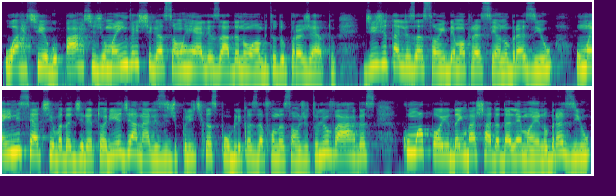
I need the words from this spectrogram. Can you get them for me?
O artigo parte de uma investigação realizada no âmbito do projeto Digitalização e Democracia no Brasil, uma iniciativa da Diretoria de Análise de Políticas Públicas da Fundação Getúlio Vargas, com o apoio da Embaixada da Alemanha no Brasil,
